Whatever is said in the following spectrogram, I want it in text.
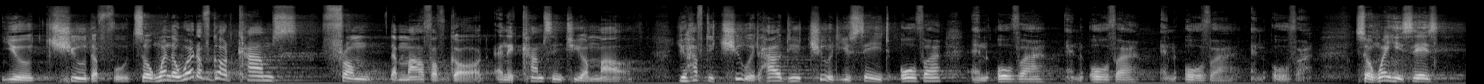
you chew the food. So when the word of God comes from the mouth of God and it comes into your mouth, you have to chew it. How do you chew it? You say it over and over and over and over and over. So when he says,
